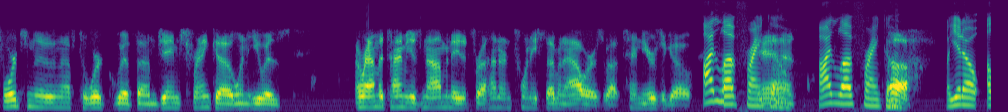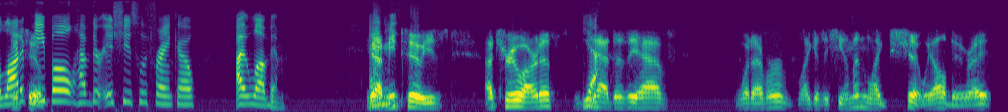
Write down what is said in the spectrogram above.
fortunate enough to work with um, James Franco when he was around the time he was nominated for 127 hours about 10 years ago. I love Franco. And I love Franco. uh, you know, a lot of too. people have their issues with Franco. I love him. yeah, And me too. He's a true artist. Yeah. yeah. Does he have whatever? Like as a human, like shit, we all do, right?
